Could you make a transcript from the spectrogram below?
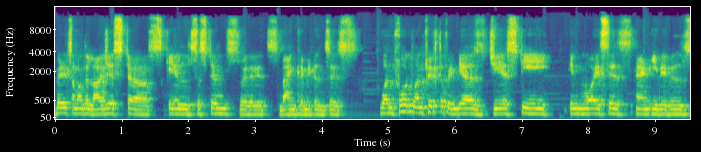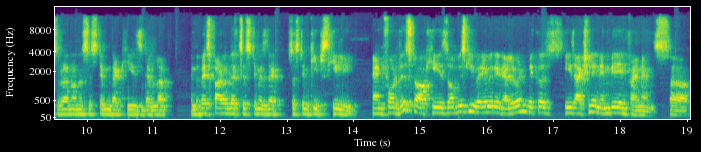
built some of the largest uh, scale systems, whether it's bank remittances, one fourth, one fifth of India's GST invoices and e-way bills run on a system that he's developed. And the best part of that system is that system keeps healing. And for this talk, he is obviously very, very relevant because he's actually an MBA in finance, uh,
